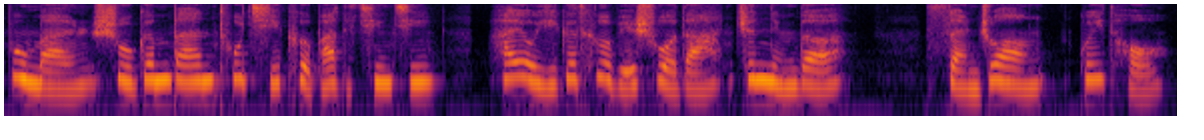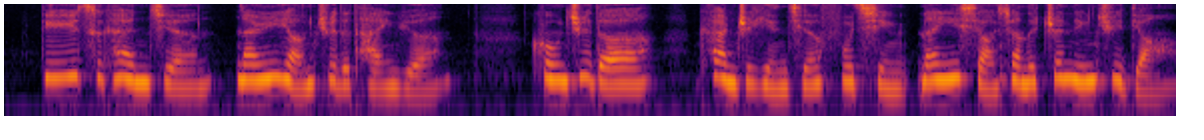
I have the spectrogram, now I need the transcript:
布满树根般凸起可怕的青筋，还有一个特别硕大狰狞的伞状龟头。第一次看见男人阳具的谭元，恐惧的看着眼前父亲难以想象的狰狞巨屌，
